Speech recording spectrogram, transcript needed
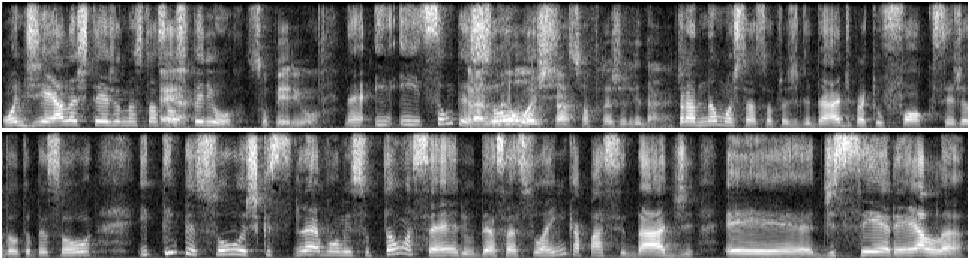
onde ela esteja numa situação é, superior. Superior. Né? E, e são pessoas. Para não mostrar sua fragilidade. Para não mostrar sua fragilidade, para que o foco seja da outra pessoa. E tem pessoas que levam isso tão a sério, dessa sua incapacidade é, de ser ela,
